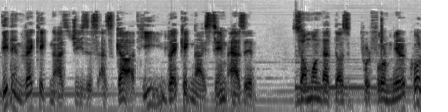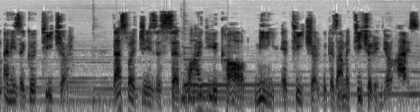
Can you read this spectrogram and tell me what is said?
didn't recognize Jesus as God. He recognized him as a someone that does perform miracle and is a good teacher. That's what Jesus said. Why do you call me a teacher? Because I'm a teacher in your eyes.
